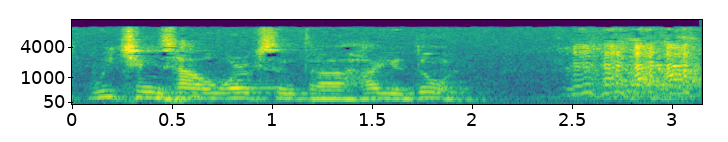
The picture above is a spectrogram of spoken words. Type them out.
we change how it works into how you doing.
